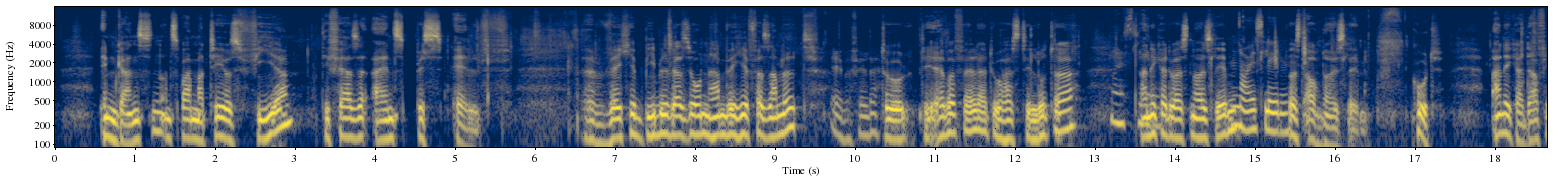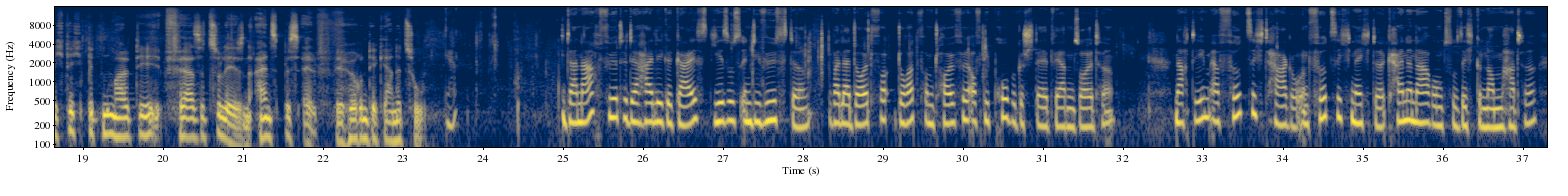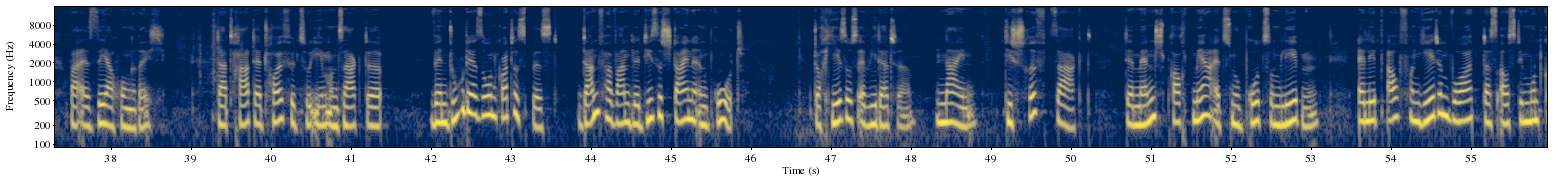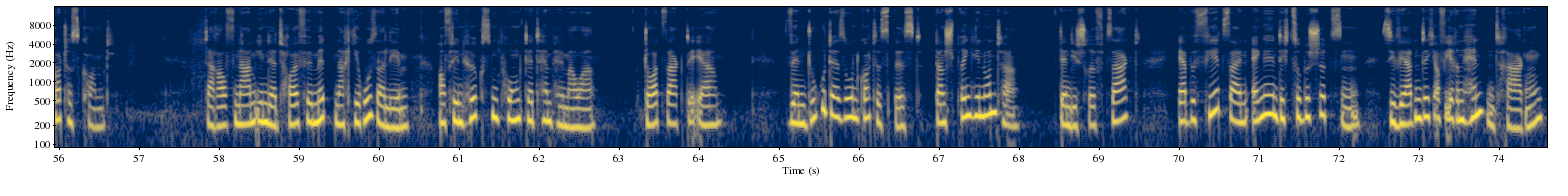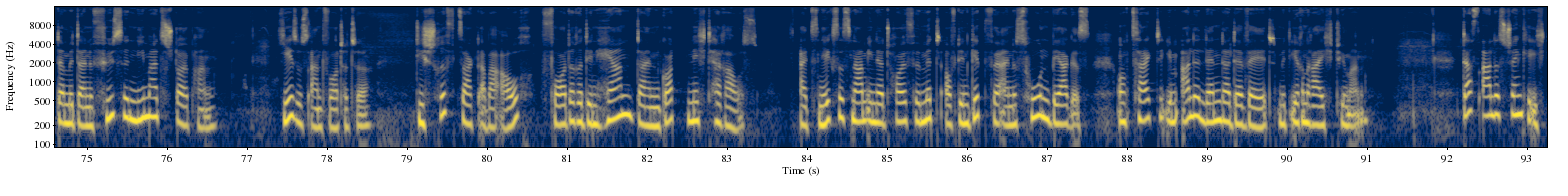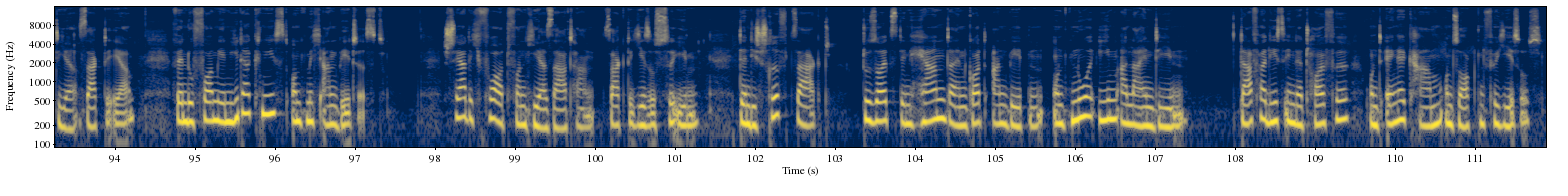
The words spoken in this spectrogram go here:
im Ganzen, und zwar Matthäus 4, die Verse 1 bis 11. Äh, welche Bibelversionen haben wir hier versammelt? Elberfelder. Du, die Elberfelder, du hast die Luther. Neues Leben. Annika, du hast Neues Leben? Neues Leben. Du hast auch Neues Leben. Gut. Annika, darf ich dich bitten, mal die Verse zu lesen, 1 bis 11. Wir hören dir gerne zu. Ja. Danach führte der Heilige Geist Jesus in die Wüste, weil er dort, vom Teufel auf die Probe gestellt werden sollte. Nachdem er 40 Tage und 40 Nächte keine Nahrung zu sich genommen hatte, war er sehr hungrig. Da trat der Teufel zu ihm und sagte, wenn du der Sohn Gottes bist, dann verwandle diese Steine in Brot. Doch Jesus erwiderte, nein, die Schrift sagt, der Mensch braucht mehr als nur Brot zum Leben. Er lebt auch von jedem Wort, das aus dem Mund Gottes kommt. Darauf nahm ihn der Teufel mit nach Jerusalem, auf den höchsten Punkt der Tempelmauer. Dort sagte er, Wenn du der Sohn Gottes bist, dann spring hinunter. Denn die Schrift sagt, er befiehlt seinen Engeln, dich zu beschützen. Sie werden dich auf ihren Händen tragen, damit deine Füße niemals stolpern. Jesus antwortete, die Schrift sagt aber auch, fordere den Herrn, deinen Gott, nicht heraus. Als nächstes nahm ihn der Teufel mit auf den Gipfel eines hohen Berges und zeigte ihm alle Länder der Welt mit ihren Reichtümern. Das alles schenke ich dir, sagte er, wenn du vor mir niederkniest und mich anbetest. Scher dich fort von hier, Satan, sagte Jesus zu ihm, denn die Schrift sagt, du sollst den Herrn, deinen Gott, anbeten und nur ihm allein dienen. Da verließ ihn der Teufel und Engel kamen und sorgten für Jesus.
